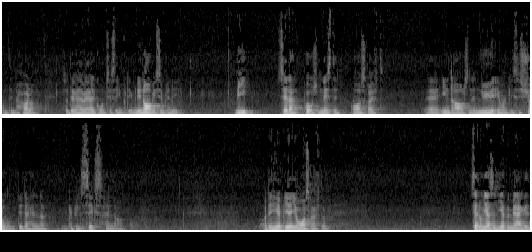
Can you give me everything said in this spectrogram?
om den holder. Så det har været alt grund til at se ind på det, men det når vi simpelthen ikke. Vi sætter på som næste overskrift øh, inddragelsen af nye evangelisation, det der handler, kapitel 6 handler om. Og det her bliver i overskrifter. Selvom vi altså lige har bemærket,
